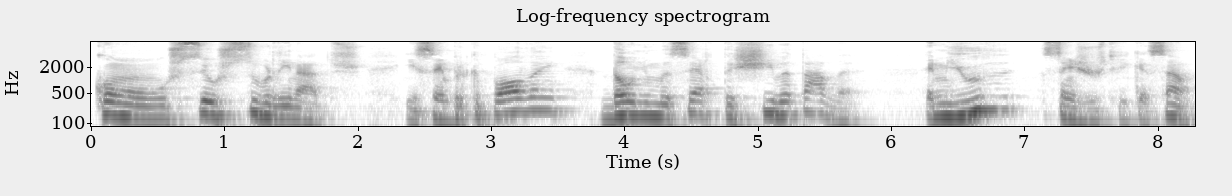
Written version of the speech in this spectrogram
com os seus subordinados e, sempre que podem, dão-lhe uma certa chibatada. A miúde sem justificação.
